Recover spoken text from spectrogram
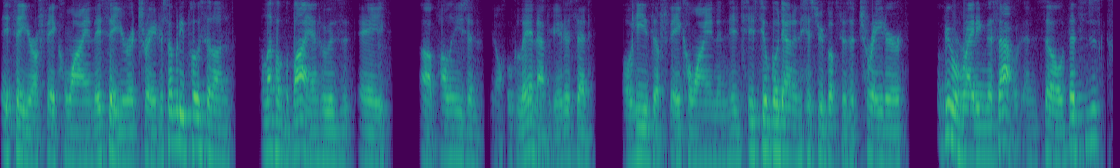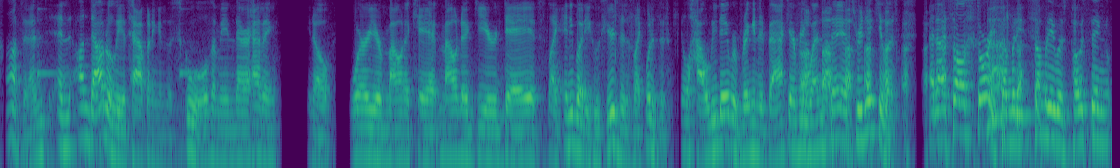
they say you're a fake Hawaiian. They say you're a traitor. Somebody posted on Kalepa Baybayan, who is a uh, Polynesian, you know, Hokulea navigator, said, "Oh, he's a fake Hawaiian, and he- he'll go down in history books as a traitor." People writing this out, and so that's just constant, and and undoubtedly it's happening in the schools. I mean, they're having, you know, wear your Mauna Kea, Mauna Gear Day. It's like anybody who hears it is like, what is this? Kill Haole Day? We're bringing it back every Wednesday. It's ridiculous. And I saw a story. Somebody somebody was posting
